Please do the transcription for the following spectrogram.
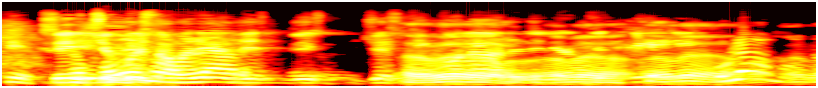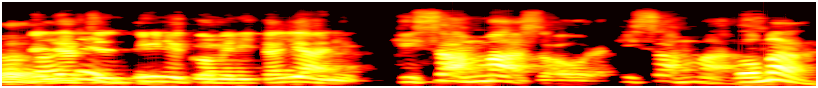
Sí, sí c'è questa maniera di, di gesticolare degli argentini, degli argentini come gli italiani. Quizás más ahora, quizás más. O más.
